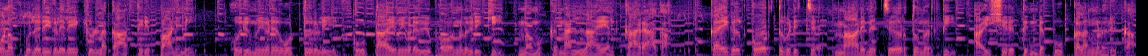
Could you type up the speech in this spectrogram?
ഓണപ്പുലരികളിലേക്കുള്ള കാത്തിരിപ്പാണിനി. ഒരുമയുടെ ഒട്ടുരുളിയിൽ കൂട്ടായ്മയുടെ വിഭവങ്ങൾ ഒരുക്കി നമുക്ക് നല്ല അയൽക്കാരാകാം. കൈകൾ കോർത്തുപിടിച്ച് നാടിനെ ചേർത്തു നിർത്തി ഐശ്വര്യത്തിന്റെ പൂക്കളങ്ങൾ ഒരുക്കാം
